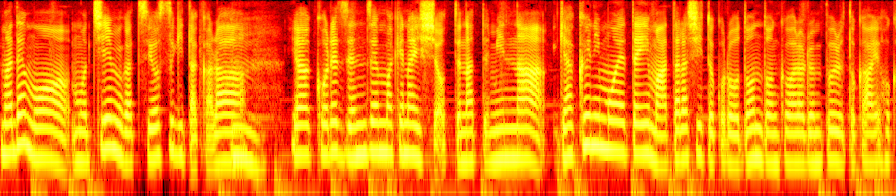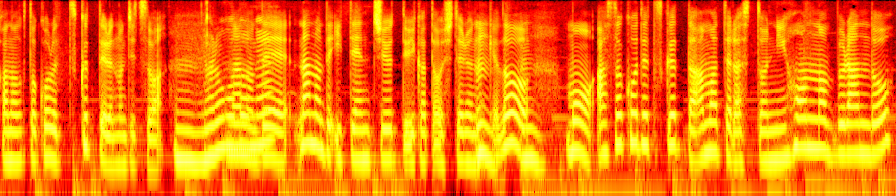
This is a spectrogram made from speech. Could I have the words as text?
まあでももうチームが強すぎたから、うんいやこれ全然負けないっしょってなってみんな逆に燃えて今新しいところをどんどんクアラルンプールとか他のところで作ってるの実は。うんなるほなのどねでなので移転中っていう言い方をしてるんだけど、うんうんもうあそこで作ったアマテラスと日本のブランド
